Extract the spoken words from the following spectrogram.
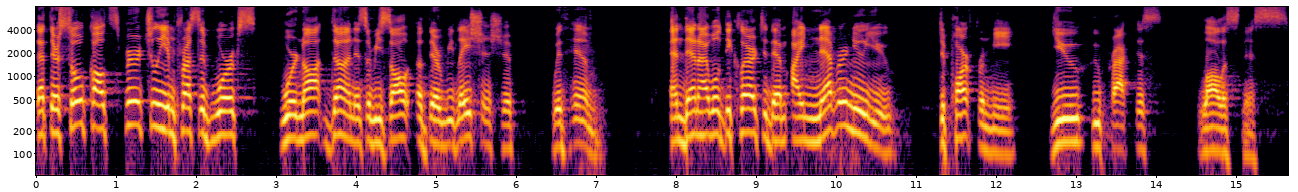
that their so called spiritually impressive works were not done as a result of their relationship with Him. And then I will declare to them, I never knew you. Depart from me, you who practice lawlessness.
